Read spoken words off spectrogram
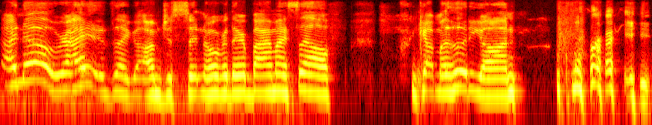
I know, right? It's like I'm just sitting over there by myself, got my hoodie on. right.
